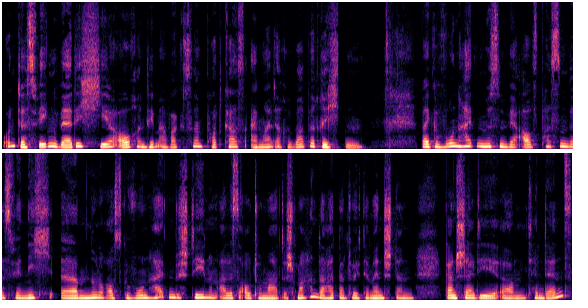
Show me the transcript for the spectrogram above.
Und deswegen werde ich hier auch in dem Erwachsenen-Podcast einmal darüber berichten. Bei Gewohnheiten müssen wir aufpassen, dass wir nicht ähm, nur noch aus Gewohnheiten bestehen und alles automatisch machen. Da hat natürlich der Mensch dann ganz schnell die ähm, Tendenz.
